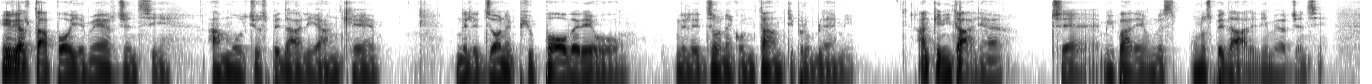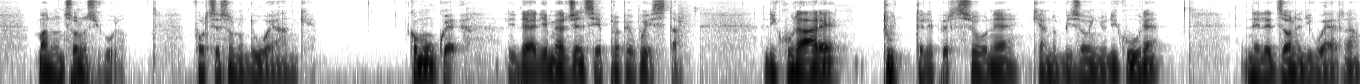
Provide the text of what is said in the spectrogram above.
In realtà poi Emergency ha molti ospedali anche nelle zone più povere o nelle zone con tanti problemi. Anche in Italia eh, c'è, mi pare, un, es- un ospedale di Emergency, ma non sono sicuro. Forse sono due anche. Comunque l'idea di Emergency è proprio questa, di curare tutte le persone che hanno bisogno di cure nelle zone di guerra,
